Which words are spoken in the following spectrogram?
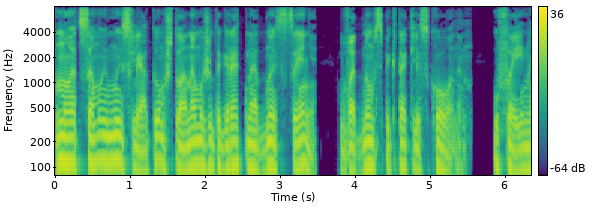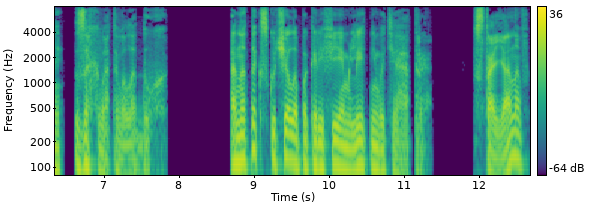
Но от самой мысли о том, что она может играть на одной сцене в одном спектакле с Коаном, у Фаины захватывала дух. Она так скучала по корифеям летнего театра. Стоянов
